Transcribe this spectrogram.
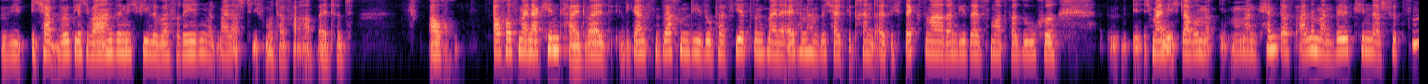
ich habe wirklich wahnsinnig viel übers Reden mit meiner Stiefmutter verarbeitet. Auch auch aus meiner Kindheit, weil die ganzen Sachen, die so passiert sind, meine Eltern haben sich halt getrennt, als ich sechs war, dann die Selbstmordversuche. Ich meine, ich glaube, man, man kennt das alle, man will Kinder schützen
